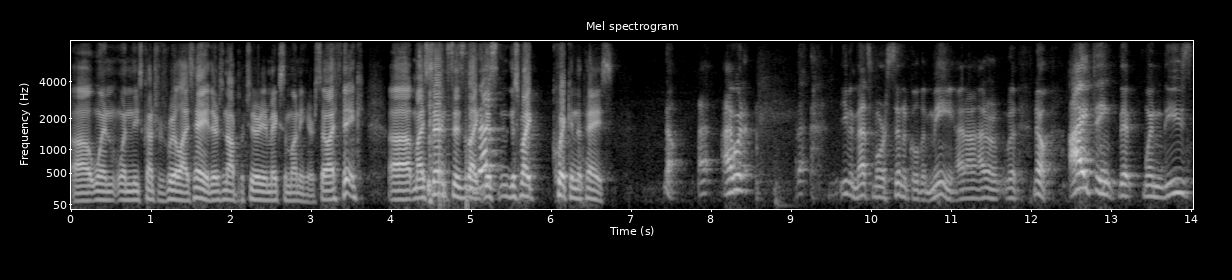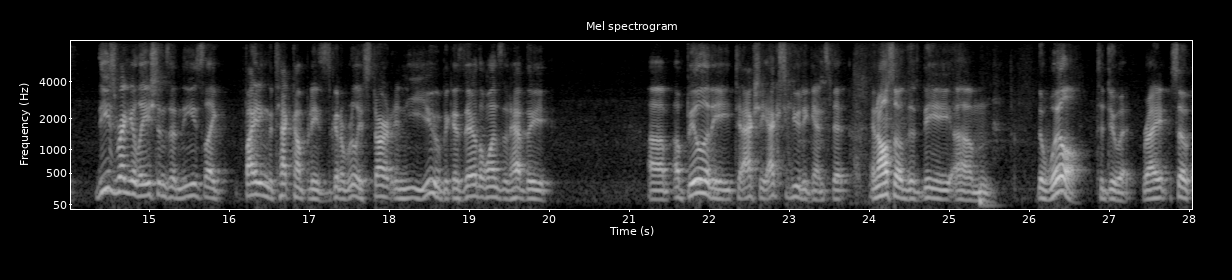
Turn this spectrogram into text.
uh, when when these countries realize, hey, there's an opportunity to make some money here. So I think uh, my sense is like this this might quicken the pace. No, I, I would. Even that's more cynical than me. I don't. I don't. No, I think that when these these regulations and these like fighting the tech companies is going to really start in EU because they're the ones that have the um, ability to actually execute against it, and also the the um, the will to do it. Right. So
